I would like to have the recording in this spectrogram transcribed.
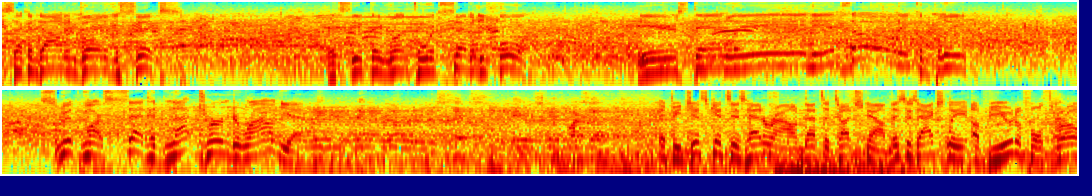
Second down and goal of the six. Let's see if they run towards 74. Here's Stanley in the end zone. Incomplete. Smith Marsette had not turned around yet. If he just gets his head around, that's a touchdown. This is actually a beautiful throw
